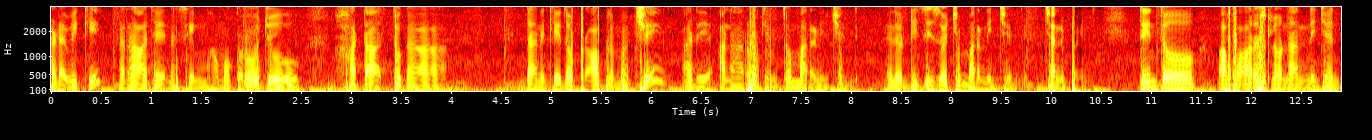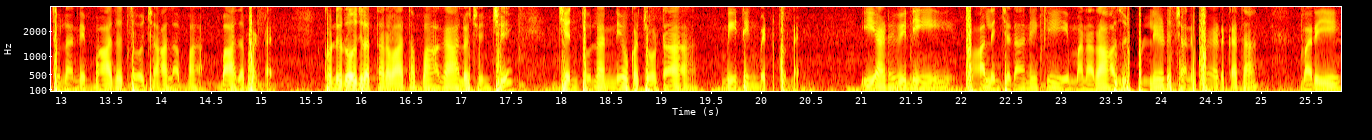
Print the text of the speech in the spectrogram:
అడవికి రాజైన సింహం ఒకరోజు హఠాత్తుగా దానికి ఏదో ప్రాబ్లం వచ్చి అది అనారోగ్యంతో మరణించింది. ఏదో డిసీజ్ వచ్చి మరణించింది. చనిపోయింది. దీంతో ఆ ఫారెస్ట్లో ఉన్న అన్ని జంతువులన్నీ బాధతో చాలా బా బాధపడ్డాయి. కొన్ని రోజుల తర్వాత బాగా ఆలోచించి జంతువులన్నీ ఒక చోట మీటింగ్ పెట్టుకున్నాయి. ఈ అడవిని పాలించడానికి మన రాజు ఇప్పుడు లేడు చనిపోయాడు కదా. మరి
